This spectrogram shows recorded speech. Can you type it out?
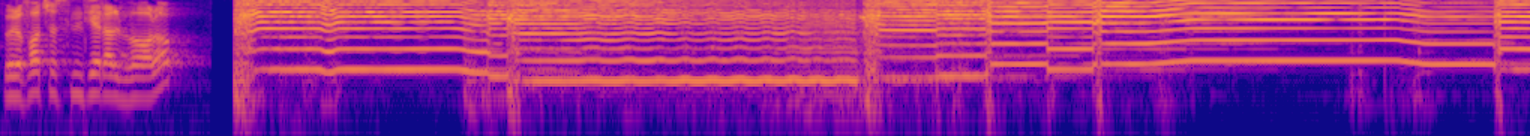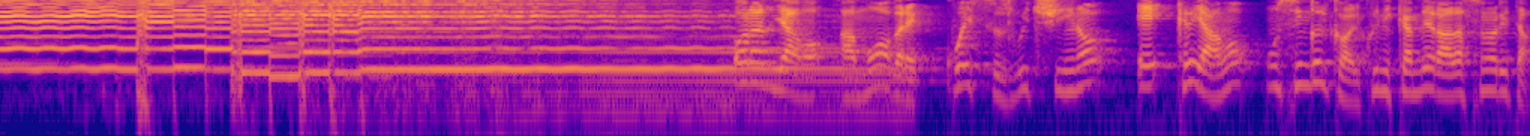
Ve lo faccio sentire al volo. Ora andiamo a muovere questo switchino e creiamo un single coil, quindi cambierà la sonorità.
